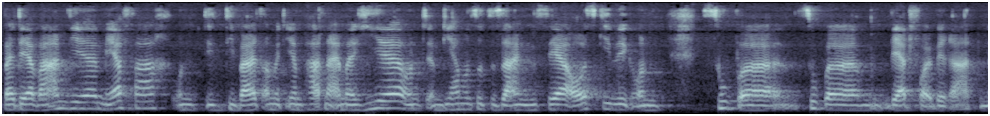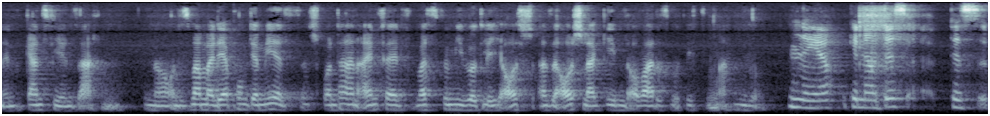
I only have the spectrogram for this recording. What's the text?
bei der waren wir mehrfach und die, die war jetzt auch mit ihrem Partner einmal hier und ähm, die haben uns sozusagen sehr ausgiebig und super, super wertvoll beraten in ganz vielen Sachen. Genau. Und das war mal der Punkt, der mir jetzt spontan einfällt, was für mich wirklich aus, also ausschlaggebend auch war, das wirklich zu machen. So. Naja, genau das, das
